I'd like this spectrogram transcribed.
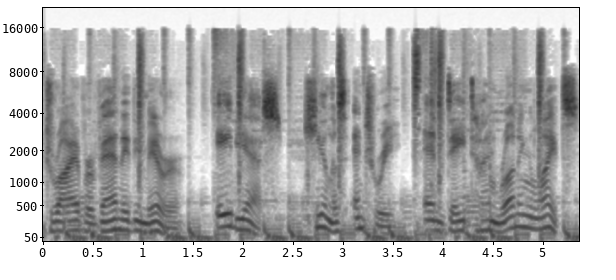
driver vanity mirror, ABS, keyless entry, and daytime running lights.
